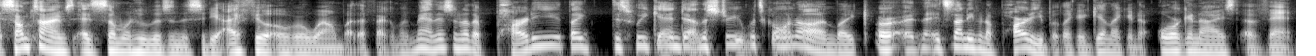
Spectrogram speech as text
sometimes as someone who lives in the city i feel overwhelmed by the fact i'm like man there's another party like this weekend down the street? What's going on? Like or uh, it's not even a party but like again like an organized event.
